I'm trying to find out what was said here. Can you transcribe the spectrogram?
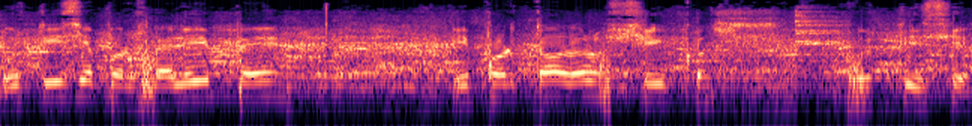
Justicia por Felipe y por todos los chicos. Justicia.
